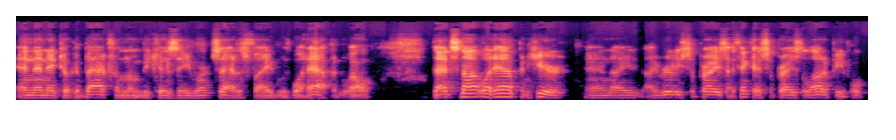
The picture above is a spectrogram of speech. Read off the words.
and then they took it back from them because they weren't satisfied with what happened. Well, that's not what happened here, and I I really surprised. I think I surprised a lot of people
